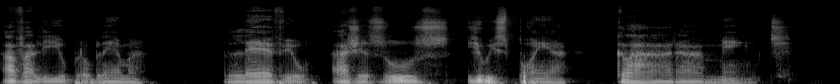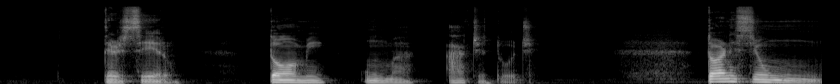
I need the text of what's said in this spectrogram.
Avalie o problema. Leve-o a Jesus e o exponha claramente. Terceiro, tome uma atitude. Torne-se um,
